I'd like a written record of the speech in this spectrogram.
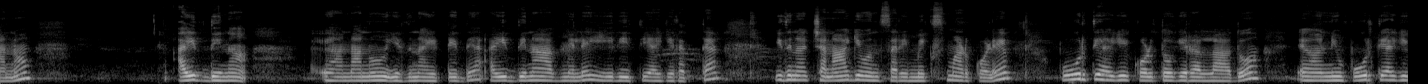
ನಾನು. ಐದು ದಿನ ನಾನು ಇದನ್ನು ಇಟ್ಟಿದ್ದೆ. ಐದು ದಿನ ಆದಮೇಲೆ ಈ ರೀತಿಯಾಗಿರುತ್ತೆ. ಇದನ್ನು ಚೆನ್ನಾಗಿ ಒಂದು ಸರಿ ಮಿಕ್ಸ್ ಮಾಡ್ಕೊಳ್ಳಿ. ಪೂರ್ತಿಯಾಗಿ ಕೊಳ್ತೋಗಿರಲ್ಲ ಅದು. ನೀವು ಪೂರ್ತಿಯಾಗಿ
